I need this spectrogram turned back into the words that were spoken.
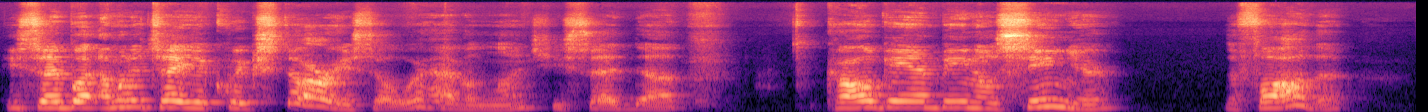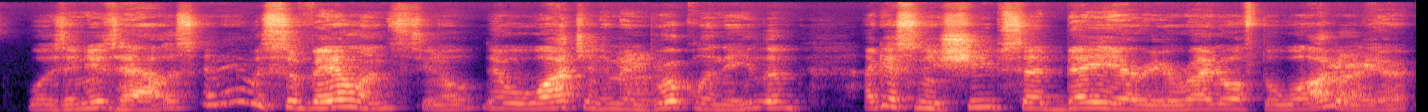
He said, but I'm going to tell you a quick story. So we're having lunch. He said, uh, Carl Gambino Sr., the father, was in his house, and it was surveillance. You know, they were watching him in Brooklyn. He lived, I guess, in the Sheepshead Bay area, right off the water there.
